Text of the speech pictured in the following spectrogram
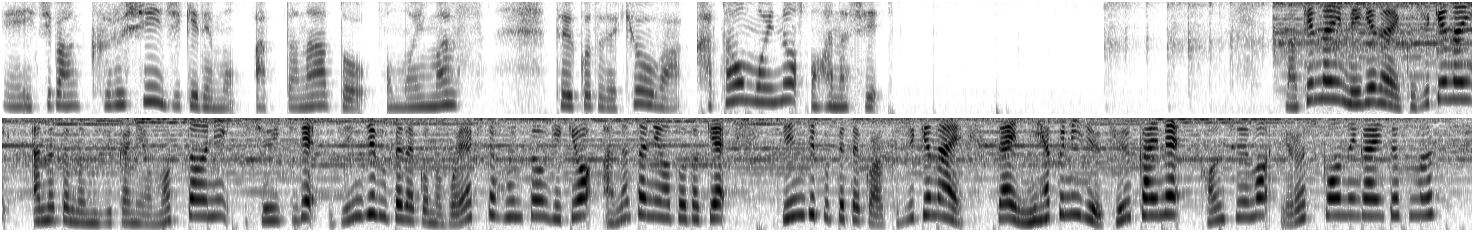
え、一番苦しい時期でもあったなと思います。ということで今日は片思いのお話。負けないめげないくじけないあなたの身近にをモットーに週一で人事部ペタコのぼやきと奮闘劇をあなたにお届け人事部ペタコはくじけない第229回目今週もよろしくお願いいたします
